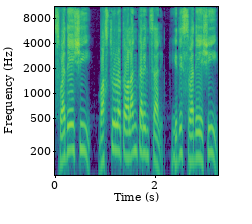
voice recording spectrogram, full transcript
స్వదేశీ వస్తువులతో అలంకరించాలి. ఇది స్వదేశీ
